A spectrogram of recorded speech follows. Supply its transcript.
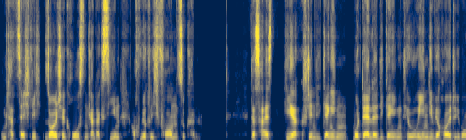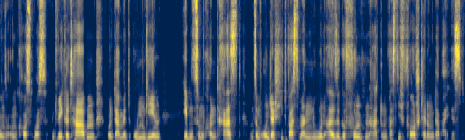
um tatsächlich solche großen Galaxien auch wirklich formen zu können. Das heißt, hier stehen die gängigen Modelle, die gängigen Theorien, die wir heute über unseren Kosmos entwickelt haben und damit umgehen, eben zum Kontrast und zum Unterschied, was man nun also gefunden hat und was die Vorstellung dabei ist.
